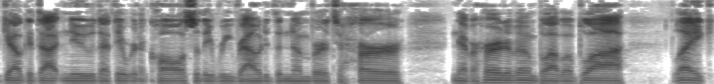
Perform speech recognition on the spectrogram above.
Gal Gadot knew that they were going to call, so they rerouted the number to her. Never heard of him, blah, blah, blah. Like,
